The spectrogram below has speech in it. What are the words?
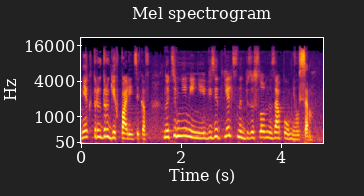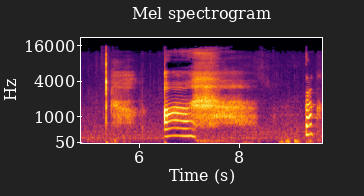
некоторых других политиков. Но, тем не менее, визит Ельцина, безусловно, запомнился. А как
